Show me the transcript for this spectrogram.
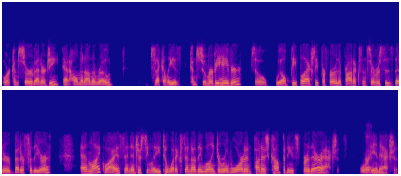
or conserve energy at home and on the road. Secondly, is consumer behavior. So, will people actually prefer the products and services that are better for the earth? And likewise, and interestingly, to what extent are they willing to reward and punish companies for their actions or right. inactions?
